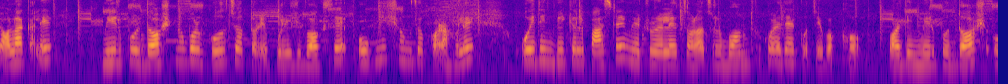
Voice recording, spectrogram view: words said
চলাকালে মিরপুর দশ নম্বর গোল চত্বরে পুলিশ বক্সে অগ্নিসংযোগ করা হলে ওই দিন বিকেল পাঁচটায় মেট্রো রেলের চলাচল বন্ধ করে দেয় কর্তৃপক্ষ। পরদিন মিরপুর দশ ও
